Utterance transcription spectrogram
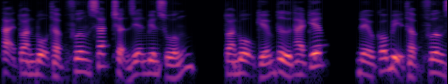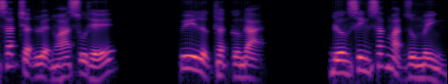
tại toàn bộ thập phương sát trận diễn biến xuống, toàn bộ kiếm từ thai kiếp, đều có bị thập phương sát trận luyện hóa xu thế. Uy lực thật cường đại. Đường sinh sắc mặt dùng mình.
